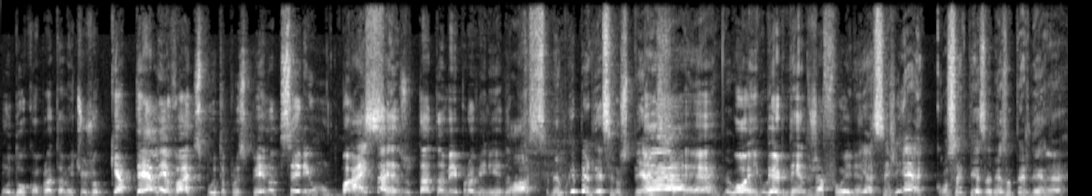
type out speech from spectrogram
mudou completamente o jogo. Que até levar a disputa para os pênaltis seria um baita Nossa. resultado também para a Avenida. Nossa, mesmo que perdesse nos pênaltis. É, é. Ó, e perdendo já foi, né? Ser, é, com certeza, mesmo perdendo. É.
